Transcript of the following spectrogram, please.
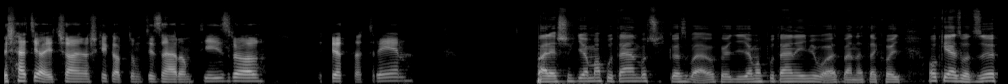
És hát ja, itt sajnos kikaptunk 13-10-ről, és jött a trén, Várj, és ugye a map után, bocs, hogy közbeállok, hogy a map után így mi volt bennetek, hogy oké, okay, ez volt az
